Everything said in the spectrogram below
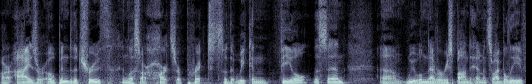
our eyes are open to the truth, unless our hearts are pricked so that we can feel the sin, um, we will never respond to him. And so I believe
